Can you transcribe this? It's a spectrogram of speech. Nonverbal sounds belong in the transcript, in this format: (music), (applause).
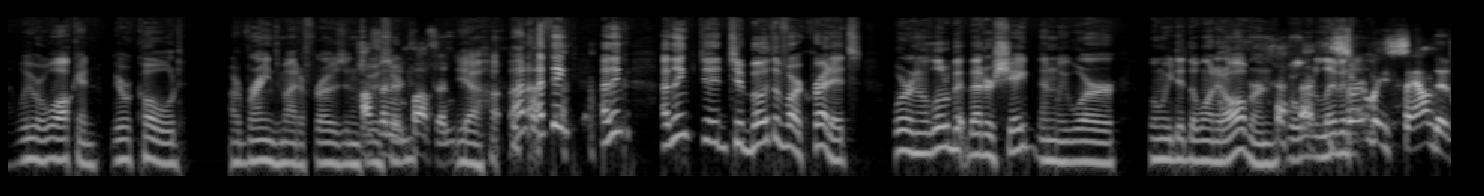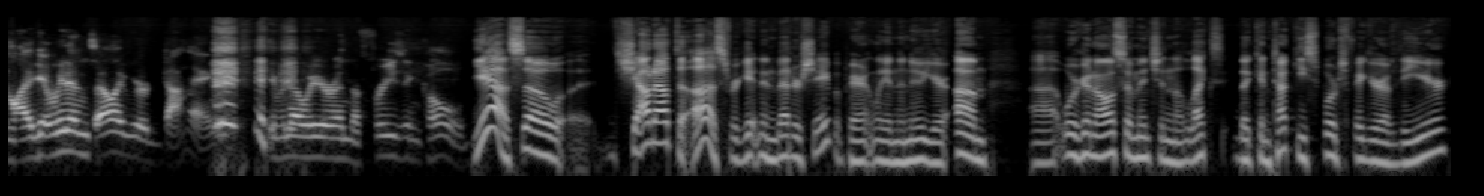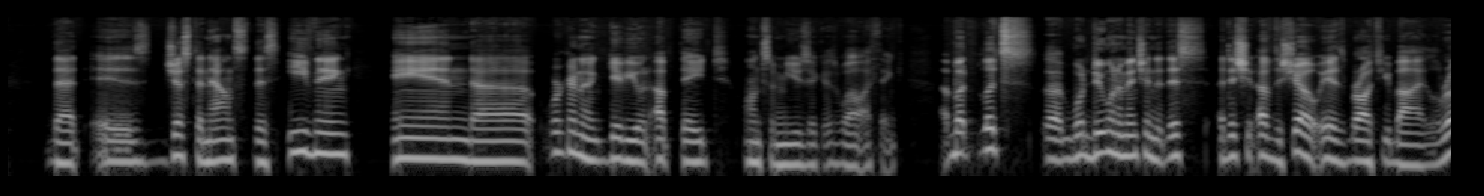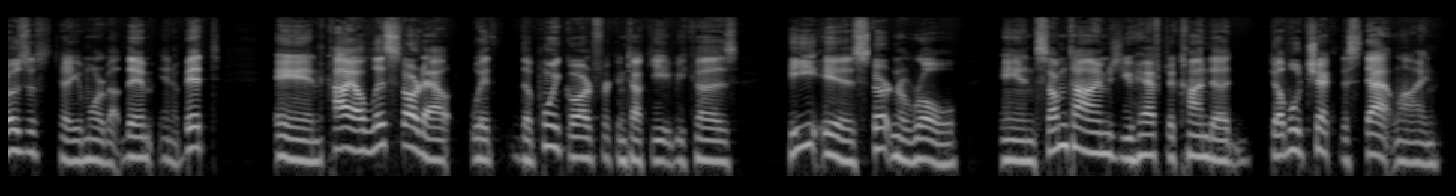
we were walking. We were cold. Our brains might have frozen. Puffing certain, and puffing. Yeah, I, I, think. I think. I think. To, to, both of our credits, we're in a little bit better shape than we were when we did the one at Auburn. (laughs) We're living. certainly sounded like it. We didn't sound like we were dying, even though we were in the freezing cold. (laughs) Yeah. So, uh, shout out to us for getting in better shape. Apparently, in the new year. Um, uh, we're going to also mention the Lex, the Kentucky Sports Figure of the Year that is just announced this evening and uh, we're gonna give you an update on some music as well. I think, uh, but let's uh, we do want to mention that this edition of the show is brought to you by La Rosa. Tell you more about them in a bit. And Kyle, let's start out with the point guard for Kentucky because he is starting to roll, and sometimes you have to kind of double check the stat line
